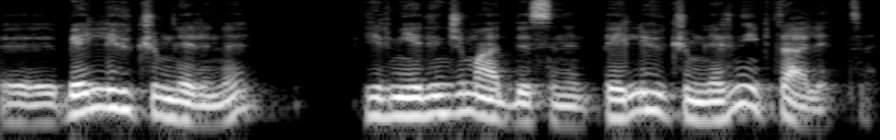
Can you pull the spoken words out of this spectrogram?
e, belli hükümlerini 27. maddesinin belli hükümlerini iptal etti.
